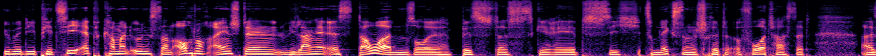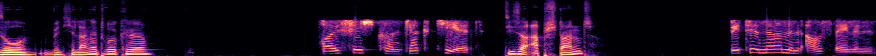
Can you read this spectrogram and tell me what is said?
Über die PC-App kann man übrigens dann auch noch einstellen, wie lange es dauern soll, bis das Gerät sich zum nächsten Schritt vortastet. Also, wenn ich hier lange drücke, Häufig kontaktiert. dieser Abstand, Bitte Namen auswählen.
